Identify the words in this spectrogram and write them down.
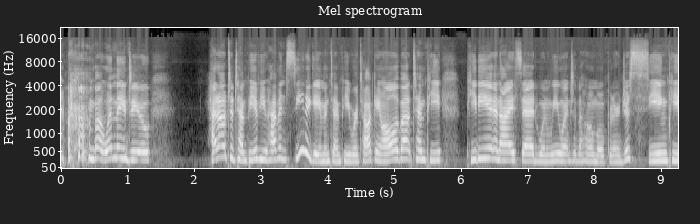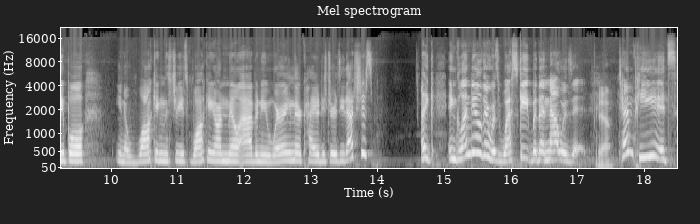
but when they do, head out to Tempe. If you haven't seen a game in Tempe, we're talking all about Tempe. PD and I said when we went to the home opener, just seeing people, you know, walking the streets, walking on Mill Avenue, wearing their Coyotes jersey, that's just like in Glendale there was Westgate, but then that was it. Yeah. Tempe, it's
